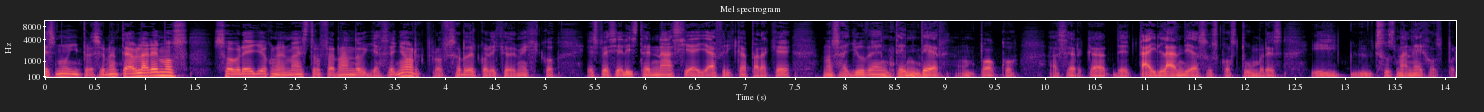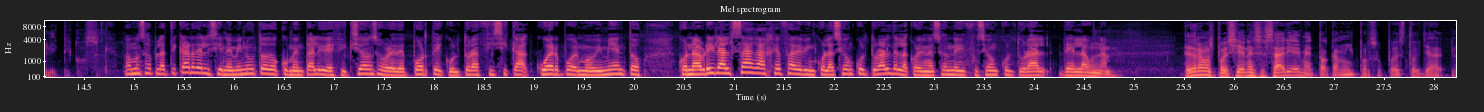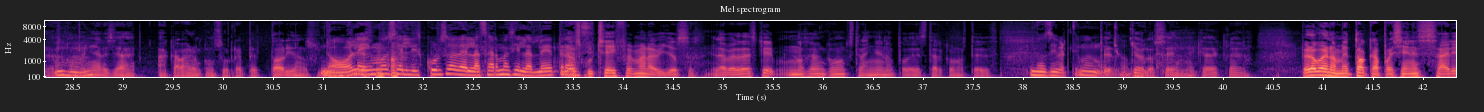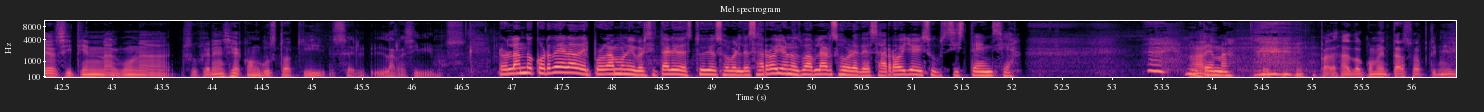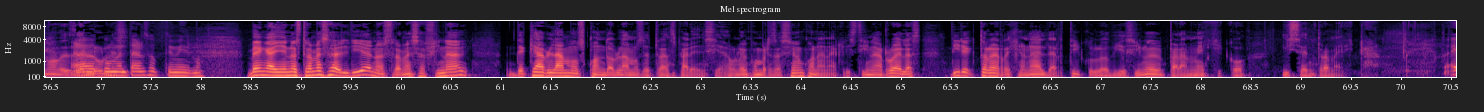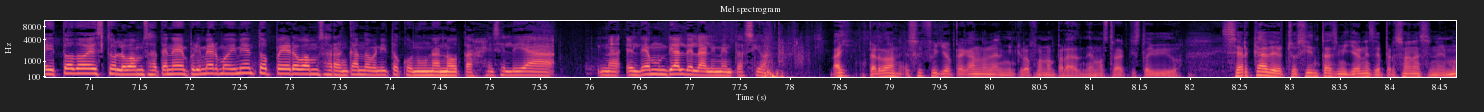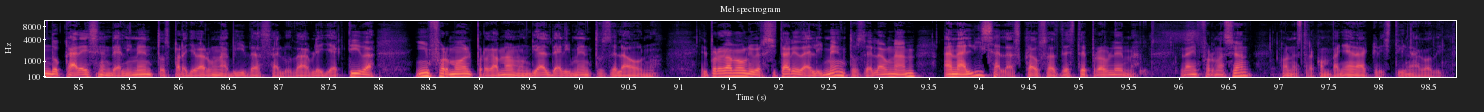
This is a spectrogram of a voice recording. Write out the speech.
es muy impresionante. Hablaremos sobre ello con el maestro Fernando Villaseñor, profesor del Colegio de México, especialista en Asia y África, para que nos ayude a entender un poco acerca de Tailandia, sus costumbres y sus manejos políticos. Vamos a platicar del Cineminuto documental y de ficción sobre deporte y cultura física, cuerpo en movimiento, con Abril Alzaga, jefa de vinculación cultural de la Coordinación de Difusión Cultural de la UNAM. Tendremos poesía necesaria y me toca a mí, por supuesto. Ya las compañeras ya acabaron con su repertorio. no, leímos el discurso de las armas y las letras. Lo escuché y fue maravilloso. La verdad es que no saben cómo extrañé no poder estar con ustedes. Nos divertimos mucho. yo lo sé, me queda claro. Pero bueno, me toca poesía necesaria. Si tienen alguna sugerencia, con gusto aquí se la recibimos. Rolando Cordera, del Programa Universitario de Estudios sobre el Desarrollo, nos va a hablar sobre desarrollo y subsistencia un tema. Para documentar su optimismo desde el lunes. documentar su optimismo. Venga, y en nuestra mesa del día, nuestra mesa final, ¿de qué hablamos cuando hablamos de transparencia? Una conversación con Ana Cristina Ruelas, directora regional de Artículo 19 para México y Centroamérica. Eh, todo esto lo vamos a tener en primer movimiento, pero vamos arrancando, Benito, con una nota. Es el Día, el día Mundial de la Alimentación. Ay, perdón, eso fui yo pegándole al micrófono para demostrar que estoy vivo. Cerca de 800 millones de personas en el mundo carecen de alimentos para llevar una vida saludable y activa, informó el Programa Mundial de Alimentos de la ONU. El Programa Universitario de Alimentos de la UNAM analiza las causas de este problema. La información con nuestra compañera Cristina Godínez.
